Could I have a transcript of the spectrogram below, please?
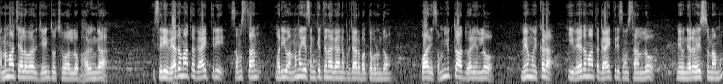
అన్నమాచాలవారి జయంతోత్సవాల్లో భాగంగా శ్రీ వేదమాత గాయత్రి సంస్థాన్ మరియు అన్నమయ్య సంకీర్తన గాన ప్రచార భక్త బృందం వారి సంయుక్త ఆధ్వర్యంలో మేము ఇక్కడ ఈ వేదమాత గాయత్రి సంస్థానంలో మేము నిర్వహిస్తున్నాము.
